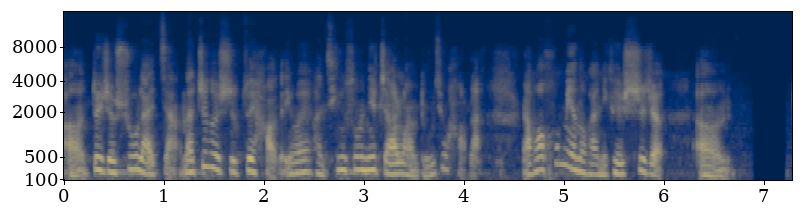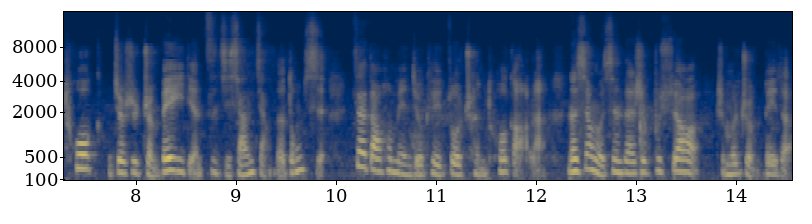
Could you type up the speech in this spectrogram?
呃，对着书来讲，那这个是最好的，因为很轻松，你只要朗读就好了。然后后面的话，你可以试着，嗯，脱，就是准备一点自己想讲的东西，再到后面就可以做纯脱稿了。那像我现在是不需要什么准备的，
